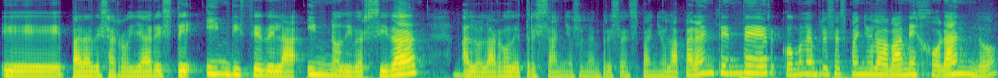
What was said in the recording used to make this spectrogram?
eh, para desarrollar este índice de la innodiversidad a lo largo de tres años en la empresa española, para entender cómo la empresa española va mejorando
